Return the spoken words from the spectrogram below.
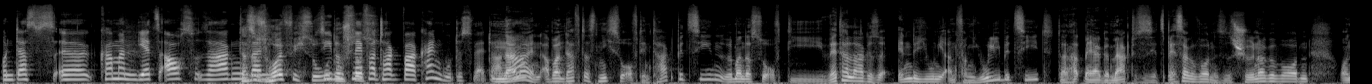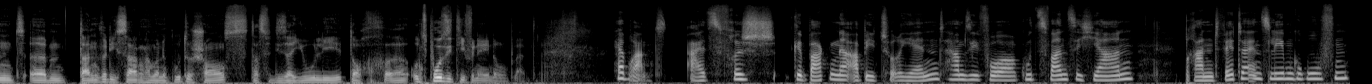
Und das äh, kann man jetzt auch sagen. Das ist häufig so. Sieben Schläfertag war kein gutes Wetter. Nein, ne? nein, aber man darf das nicht so auf den Tag beziehen. Wenn man das so auf die Wetterlage so Ende Juni, Anfang Juli bezieht, dann hat man ja gemerkt, es ist jetzt besser geworden, es ist schöner geworden. Und ähm, dann würde ich sagen, haben wir eine gute Chance, dass wir dieser Juli doch äh, uns positiv in Erinnerung bleibt. Herr Brandt, als frisch gebackener Abiturient haben Sie vor gut 20 Jahren Brandwetter ins Leben gerufen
